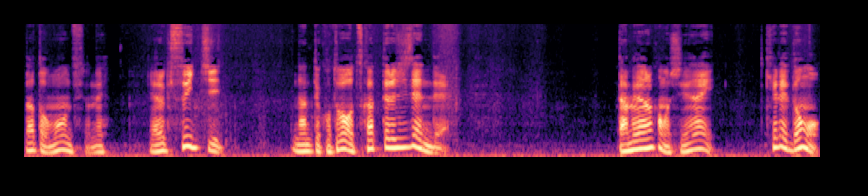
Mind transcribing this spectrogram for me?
だと思うんですよね。やる気スイッチなんて言葉を使ってる時点で、ダメなのかもしれないけれども、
